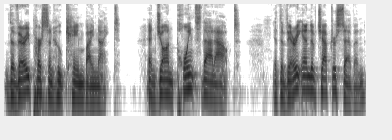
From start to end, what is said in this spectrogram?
The very person who came by night. And John points that out at the very end of chapter 7,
